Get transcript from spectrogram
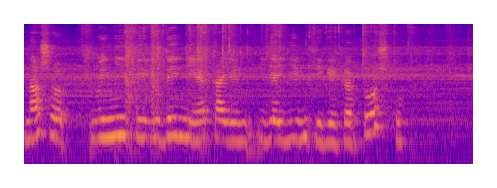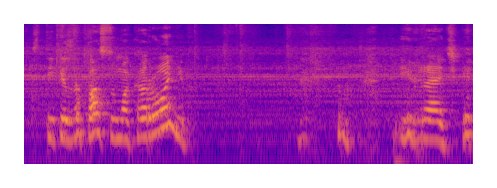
нащо мені тій людині, яка їм, я їм тільки картошку, стільки запасу макаронів і гречки.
